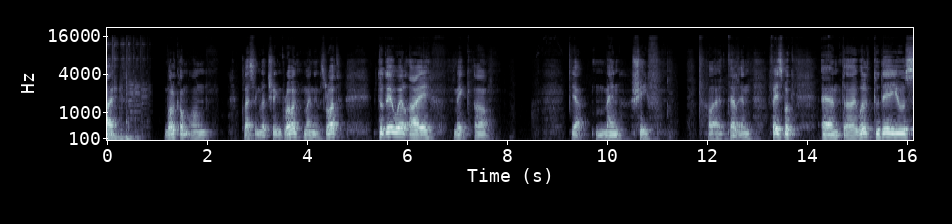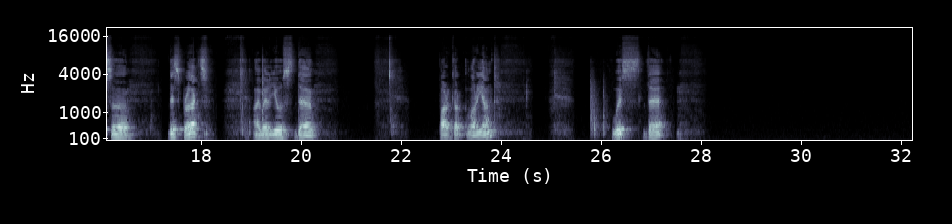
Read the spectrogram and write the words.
Hi, welcome on Classic Lettering Robert. My name is Rod. Today will I make a yeah man shave, how I tell in Facebook, and I will today use uh, this product. I will use the Parker variant with the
